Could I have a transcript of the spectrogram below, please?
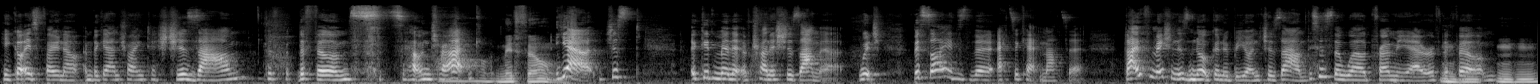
he got his phone out and began trying to Shazam the, the film's soundtrack. Oh, Mid film. Yeah, just a good minute of trying to Shazam it, which, besides the etiquette matter, that information is not going to be on Shazam. This is the world premiere of the film. hmm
